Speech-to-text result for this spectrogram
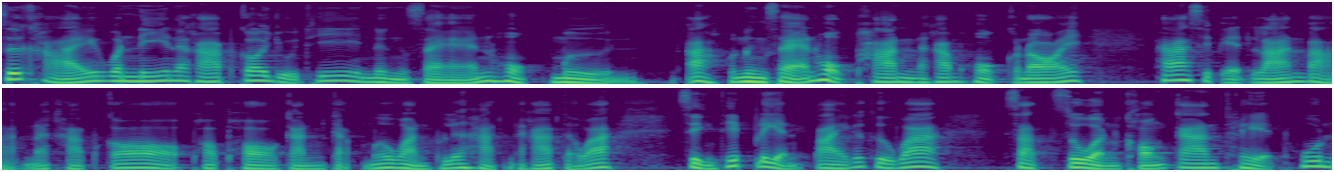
ซื้อขายวันนี้นะครับก็อยู่ที่ 1 6 0 0 0 0อะ1 6 0 0 0นะครับ651 ล้านบาทนะครับก็พอๆกันกับเมื่อวันพฤหัสนะครับ แต่ว่าสิ่งที่เปลี่ยนไปก็คือว่าสัดส่วนของการเทรดหุ้น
